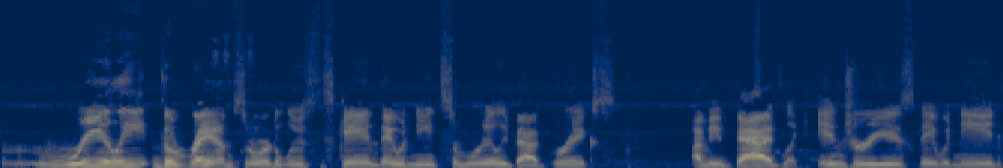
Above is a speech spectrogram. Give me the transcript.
really, the Rams in order to lose this game, they would need some really bad breaks I mean, bad like injuries. They would need,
